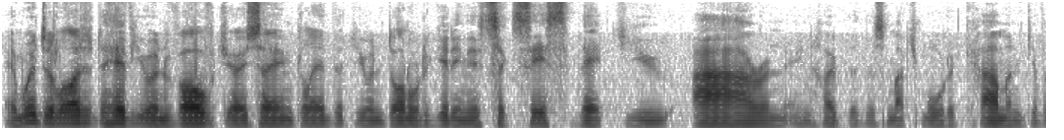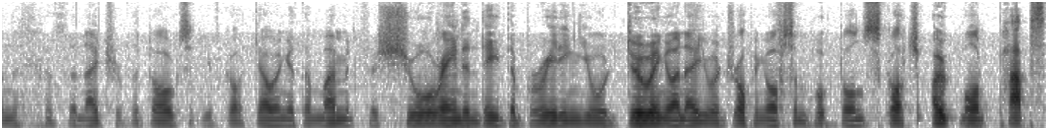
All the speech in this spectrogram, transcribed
And we're delighted to have you involved, Jose, and glad that you and Donald are getting the success that you are, and, and hope that there's much more to come. And given the, the, nature of the dogs that you've got going at the moment, for sure, and indeed the breeding you're doing, I know you were dropping off some hooked on Scotch Oakmont pups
